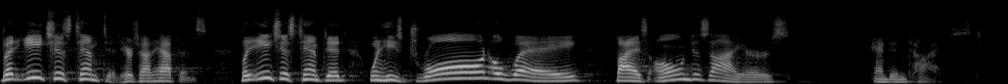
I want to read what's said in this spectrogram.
But each is tempted. Here's how it happens. But each is tempted when he's drawn away by his own desires and enticed.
